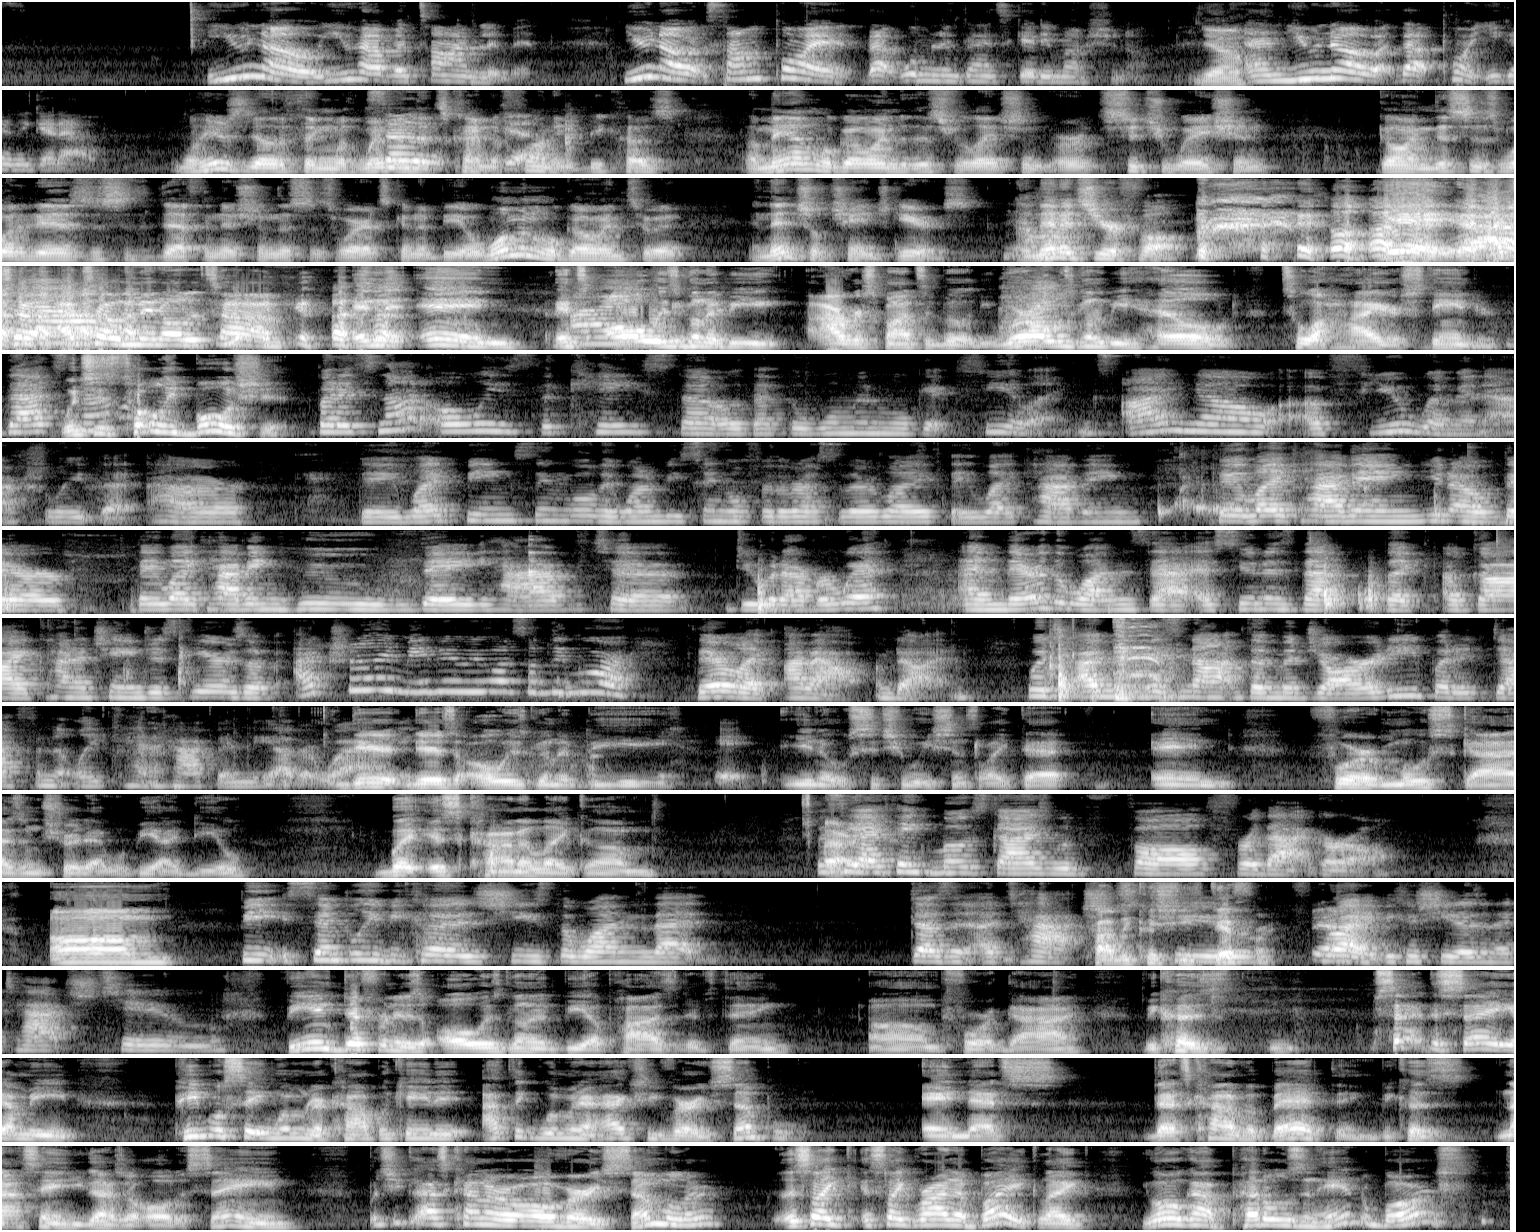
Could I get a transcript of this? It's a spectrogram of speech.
you know you have a time limit. You know at some point that woman is going to get emotional, Yeah. and you know at that point you're going to get out. Well, here's the other thing with women So, that's kind of yeah. funny because a man will go into this relation or situation going, "This is what it is. This is the definition. This is where it's going to be." A woman will go into it and then she'll change gears, and then Uh-huh. it's your fault. yeah, I tell I tell men all the time. In the end, it's I- always gonna be our responsibility. We're always gonna be held to a higher standard, That's which not, is totally bullshit. But it's not always the case, though, that the woman will get feelings. I know a few women actually that are. They like being single. They want to be single for the rest of their life. They like having. They like having. You know, their. They like having who they have to do whatever with, and they're the ones that as soon as that like a guy kind of changes gears of actually maybe we want something more, they're like, I'm out, I'm done. Which I mean is not the majority, but it definitely can happen the other way. There, there's always going to be, you know, situations like that, and for most guys, I'm sure that would be ideal. But it's kind of like, um, but see, alright. I think most guys would fall for that girl. um, Be simply because she's the one that doesn't attach. probably because she's different. Yeah. Right, because she doesn't attach to. Being different is always going to be a positive thing, um, for a guy because, sad to say, I mean, people say women are complicated. I think women are actually very simple, and that's that's kind of a bad thing because not saying you guys are all the same, but you guys kind of are all very similar. It's like it's like riding a bike. Like you all got pedals and handlebars.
